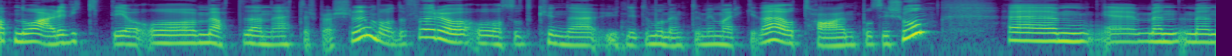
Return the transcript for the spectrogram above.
at nå er det viktig å, å møte denne etterspørselen. Både for å, og også kunne utnytte momentum i markedet og ta en posisjon. Um, men, men,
